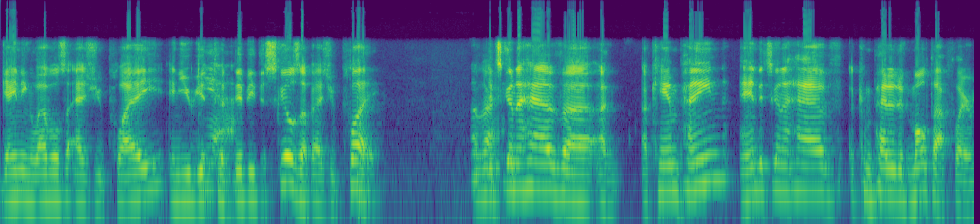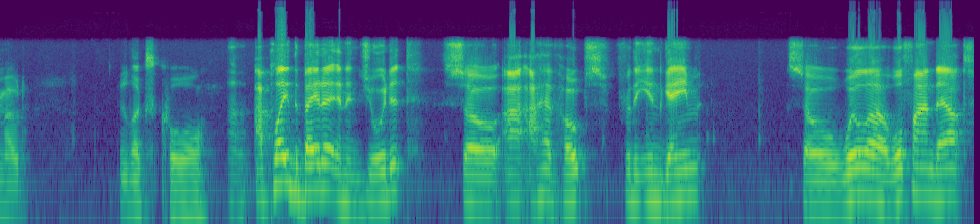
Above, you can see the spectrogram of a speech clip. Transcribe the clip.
gaining levels as you play, and you get Yeah. to divvy the skills up as you play. Okay. It's going to have a, a, a campaign and it's going to have a competitive multiplayer mode. It looks cool. Uh, I played the beta and enjoyed it, so I, I have hopes for the end game. So we'll uh, we'll find out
